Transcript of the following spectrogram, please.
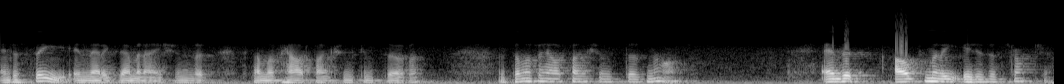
and to see in that examination that some of how it functions can serve us and some of how it functions does not. And that ultimately it is a structure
